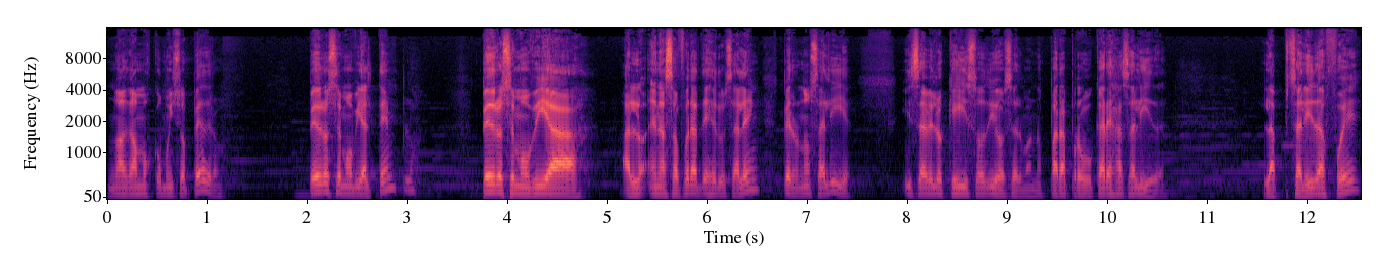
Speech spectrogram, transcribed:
no hagamos como hizo Pedro. Pedro se movía al templo, Pedro se movía en las afueras de Jerusalén, pero no salía. ¿Y sabe lo que hizo Dios, hermanos, para provocar esa salida? La salida fue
